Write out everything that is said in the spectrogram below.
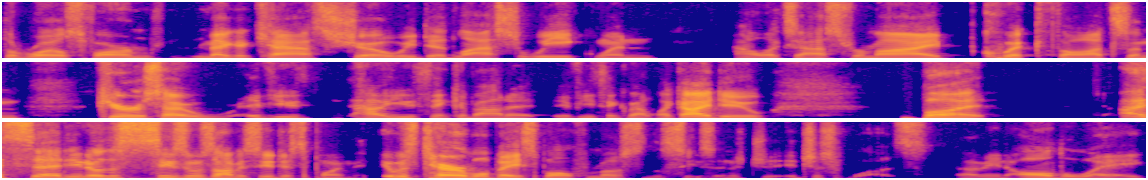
the Royals Farm Megacast show we did last week when Alex asked for my quick thoughts and curious how if you how you think about it if you think about it like I do. But I said, you know, this season was obviously a disappointment. It was terrible baseball for most of the season. It, it just was. I mean, all the way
